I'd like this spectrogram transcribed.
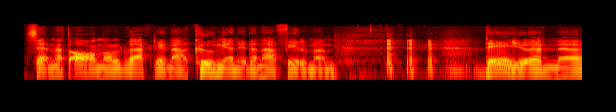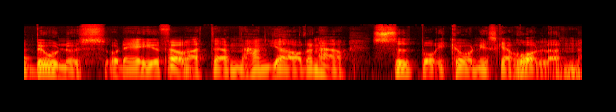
Sen att Arnold verkligen är kungen i den här filmen. det är ju en uh, bonus och det är ju för ja. att um, han gör den här superikoniska rollen.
